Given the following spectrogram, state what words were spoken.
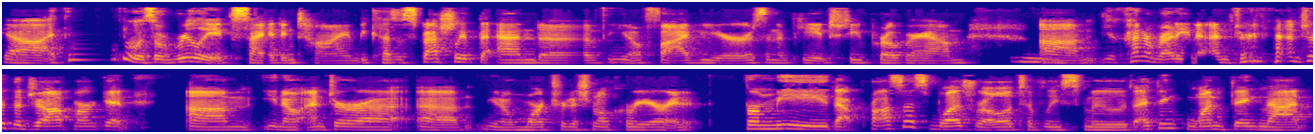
Yeah i think it was a really exciting time because especially at the end of you know five years in a phd program mm-hmm. um, you're kind of ready to enter enter the job market um, you know enter a, a you know more traditional career. And for me that process was relatively smooth. I think one thing that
